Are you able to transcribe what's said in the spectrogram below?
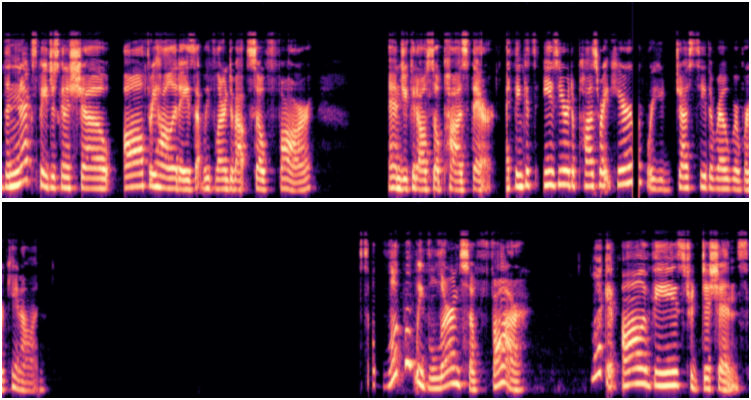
the next page is going to show all three holidays that we've learned about so far. And you could also pause there. I think it's easier to pause right here where you just see the row we're working on. So look what we've learned so far. Look at all of these traditions.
